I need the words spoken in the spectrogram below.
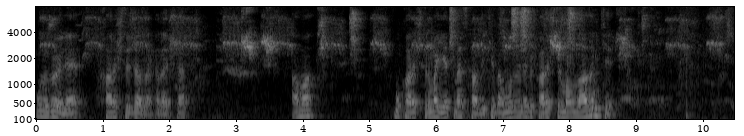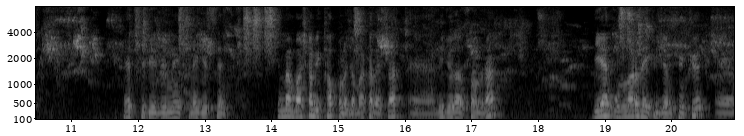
Bunu böyle karıştıracağız arkadaşlar. Ama bu karıştırma yetmez tabii ki. Ben bunu öyle bir karıştırmam lazım ki hepsi birbirinin içine girsin. Şimdi ben başka bir kap bulacağım arkadaşlar ee, videodan sonra. Diğer unları da ekleyeceğim çünkü. Ee,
